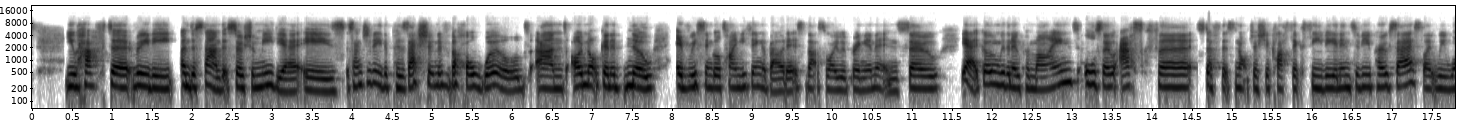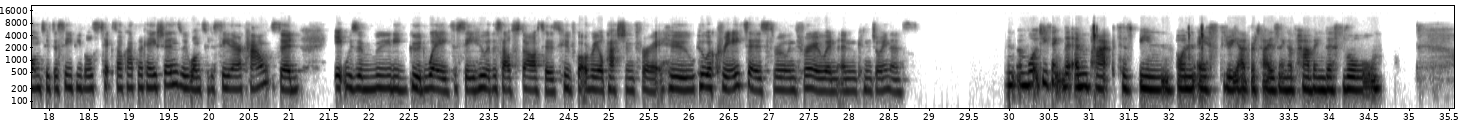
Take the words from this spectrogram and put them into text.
you have to really understand that social media is essentially the possession of the whole world. And I'm not going to know every single tiny thing about it. So that's why we bring him in. So, yeah, go in with an open mind. Also, ask for stuff that's not just your classic CV and interview process. Like, we wanted to see people's TikTok applications, we wanted to see their accounts. And it was a really good way to see who are the self-starters who've got a real passion for it who who are creators through and through and, and can join us and what do you think the impact has been on s3 advertising of having this role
